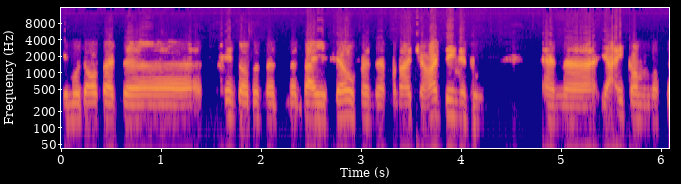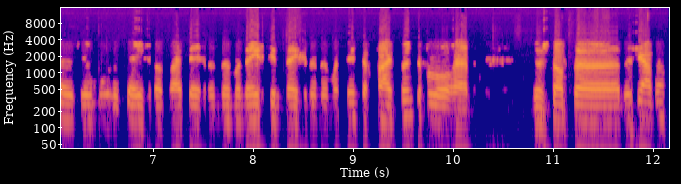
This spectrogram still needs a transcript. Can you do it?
Je moet altijd, het begint altijd met, met bij jezelf en vanuit je hart dingen doen. En ja, ik kan er nog steeds heel moeilijk tegen dat wij tegen de nummer 19, tegen de nummer 20 vijf punten verloren hebben. Dus, dat, dus ja, dat,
